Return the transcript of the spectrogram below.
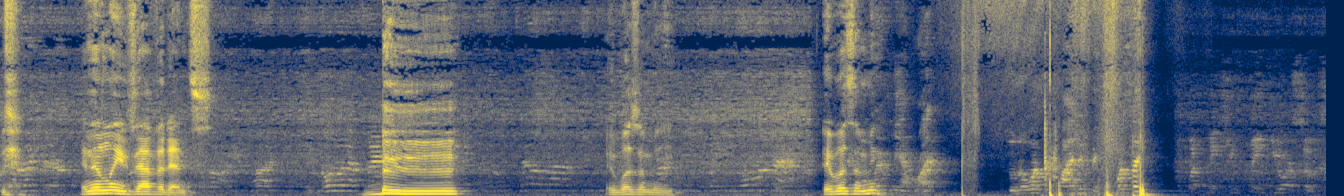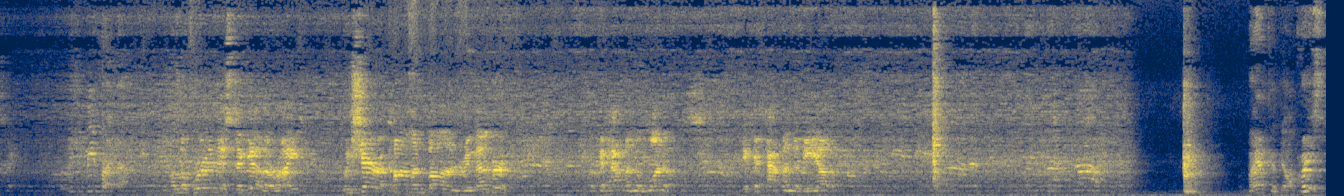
and then leaves evidence. Boo. It wasn't me. It wasn't me. Yeah, what? So the what the fight is What's that? What makes you think you're so sick? What do you mean by that? Well, look, we're in this together, right? We share a common bond, remember? It could happen to one of us. It could happen to the other. America, Del Chris?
